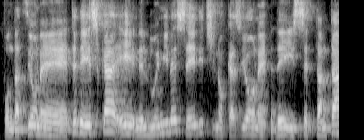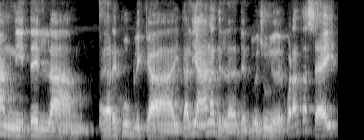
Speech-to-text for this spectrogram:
fondazione tedesca e nel 2016 in occasione dei 70 anni della eh, Repubblica Italiana del, del 2 giugno del 46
